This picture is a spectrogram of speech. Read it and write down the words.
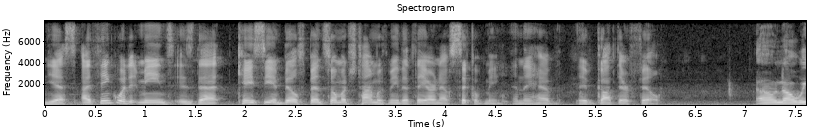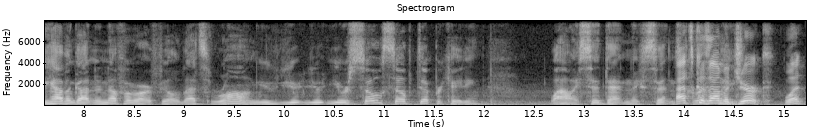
Yes, I think what it means is that Casey and Bill spend so much time with me that they are now sick of me and they have they've got their fill. Oh no, we haven't gotten enough of our fill. That's wrong. You you you you're so self-deprecating. Wow, I said that in a sentence. That's because I'm a jerk. What?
